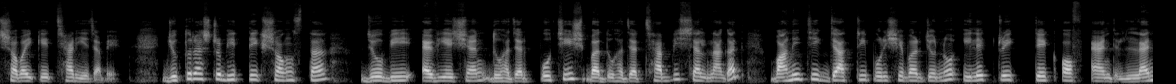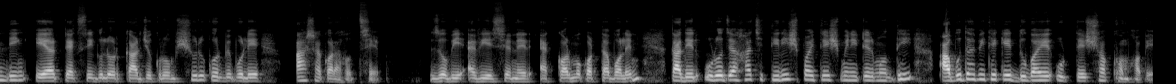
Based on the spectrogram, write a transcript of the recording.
সবাইকে ছাড়িয়ে যাবে। যুক্তরাষ্ট্র ভিত্তিক সংস্থা জোবি অ্যাভিয়েশন দু হাজার পঁচিশ বা দুহাজার ছাব্বিশ সাল নাগাদ বাণিজ্যিক যাত্রী পরিষেবার জন্য electric take off and landing air ট্যাক্সিগুলোর কার্যক্রম শুরু করবে বলে আশা করা হচ্ছে। জবি অ্যাভিয়েশনের এক কর্মকর্তা বলেন, তাদের উড়োজাহাজ তিরিশ পঁয়ত্রিশ মিনিটের মধ্যেই আবুধাবি থেকে দুবাইয়ে উঠতে সক্ষম হবে।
